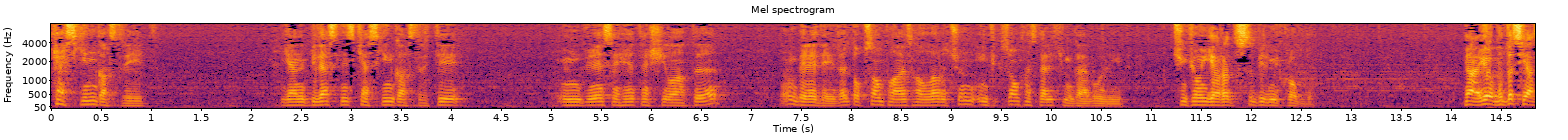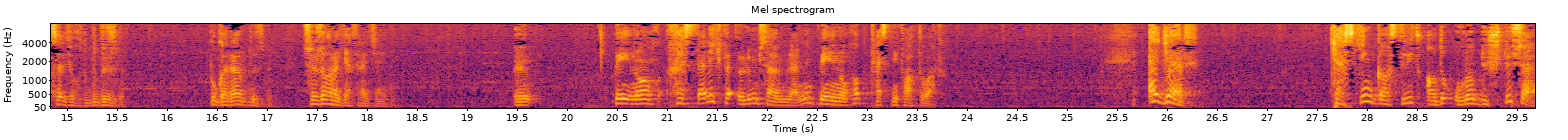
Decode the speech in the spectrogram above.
Kəskin qastrit. Yəni biləsiniz kəskin qastriti Ümumdünya Səhiyyə Təşkilatı belə deyir də 90% hallar üçün infeksion xəstəlik kimi qəbul edib. Çünki onun yaradıcısı bir mikrobdur. Yəni, yox, burada siyasət yoxdur, bu düzdür. Bu qərar düzdür. Sözü hara gətirəcəkdim? E, beynəlxalq xəstəlik və ölüm səbəblərinin beynəlxalq təsnifatı var. Əgər kəskin qastrit adı ora düşdüsə,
